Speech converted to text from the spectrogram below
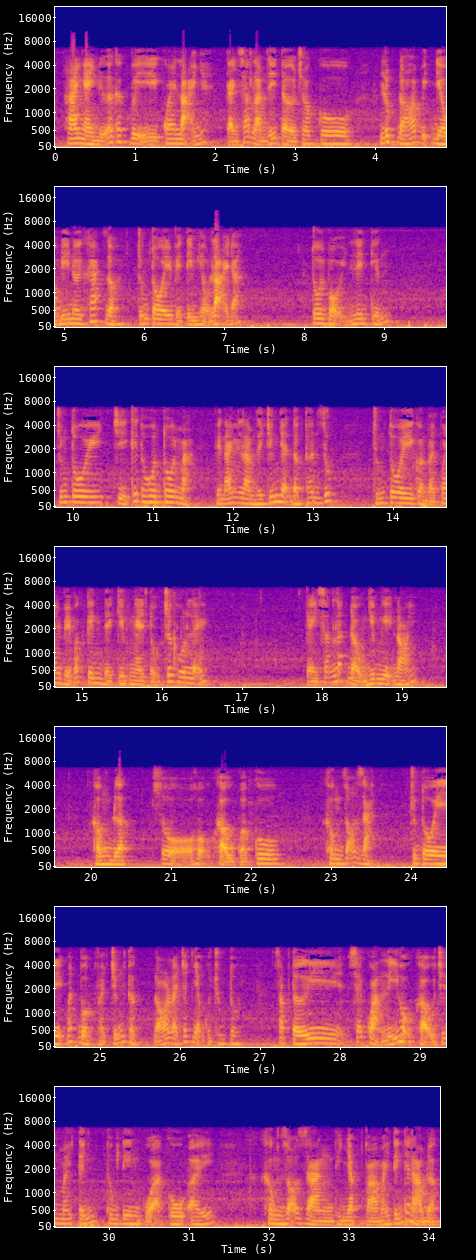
Hai ngày nữa các vị quay lại nhé, cảnh sát làm giấy tờ cho cô lúc đó bị điều đi nơi khác rồi, chúng tôi phải tìm hiểu lại đã. Tôi vội lên tiếng. Chúng tôi chỉ kết hôn thôi mà, phiền anh làm giấy chứng nhận độc thân giúp. Chúng tôi còn phải quay về Bắc Kinh để kịp ngày tổ chức hôn lễ. Cảnh sát lắc đầu nghiêm nghị nói Không được, sổ hộ khẩu của cô không rõ ràng. Chúng tôi bắt buộc phải chứng thực đó là trách nhiệm của chúng tôi. Sắp tới sẽ quản lý hộ khẩu trên máy tính Thông tin của cô ấy không rõ ràng thì nhập vào máy tính thế nào được?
